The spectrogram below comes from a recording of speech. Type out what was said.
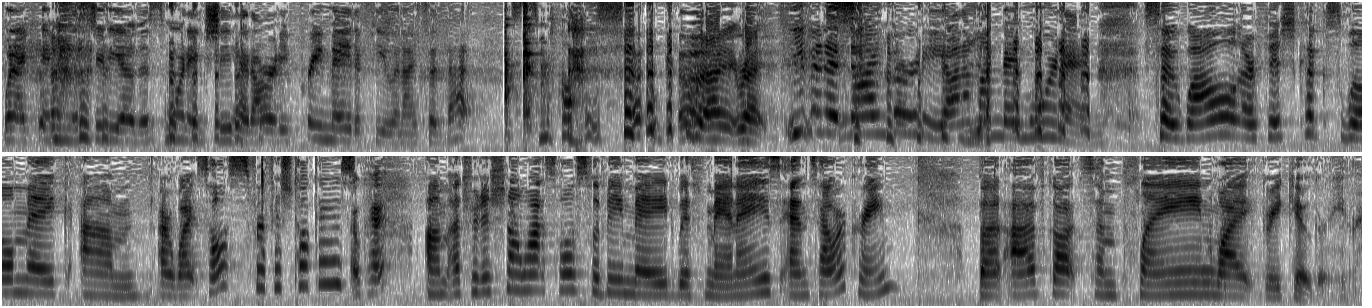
when I came in the studio this morning, she had already pre-made a few, and I said, that smells so good. Right, right. Even at 9.30 on a Monday morning. So while our fish cooks, we'll make um, our white sauce for fish tacos. Okay. Um, a traditional white sauce would be made with mayonnaise and sour cream, but I've got some plain white Greek yogurt here.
